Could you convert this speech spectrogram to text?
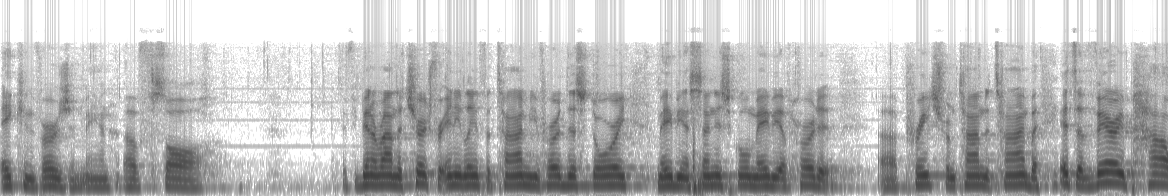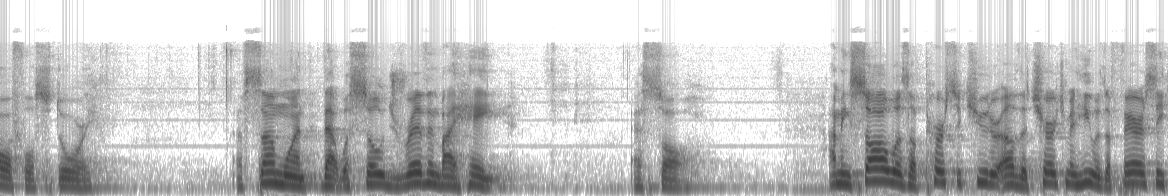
a conversion, man, of Saul. If you've been around the church for any length of time, you've heard this story, maybe in Sunday school, maybe I've heard it uh, preached from time to time, but it's a very powerful story of someone that was so driven by hate as Saul. I mean, Saul was a persecutor of the churchmen. He was a Pharisee,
